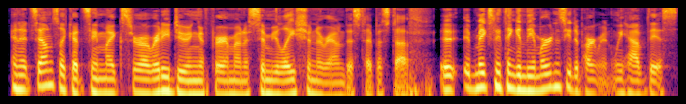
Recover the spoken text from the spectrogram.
And it sounds like at St. Mike's they're already doing a fair amount of simulation around this type of stuff. It, it, makes me think in the emergency department, we have this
